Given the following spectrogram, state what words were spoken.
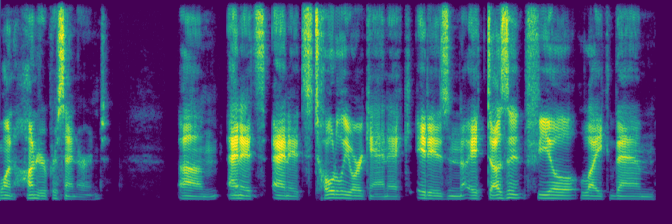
100% earned. Um and it's and it's totally organic. It is it doesn't feel like them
